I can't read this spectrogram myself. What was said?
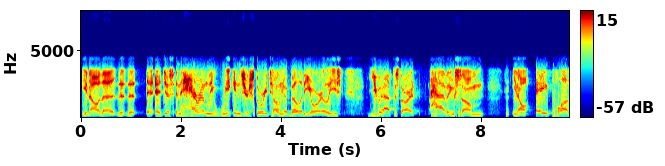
you know, the the, the it just inherently weakens your storytelling ability, or at least you have to start having some you know, A plus,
